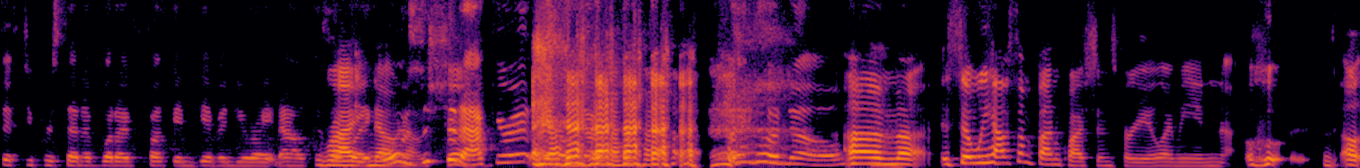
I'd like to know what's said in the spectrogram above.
fifty percent of what I've fucking given you right now. Because Right, I'm like, no, oh, no, is this sure. shit accurate? I don't know. I don't know. um so we have some fun questions for you i mean who, a,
